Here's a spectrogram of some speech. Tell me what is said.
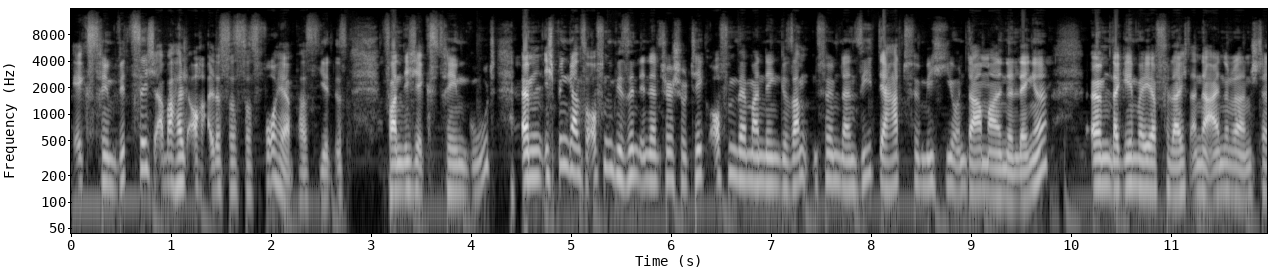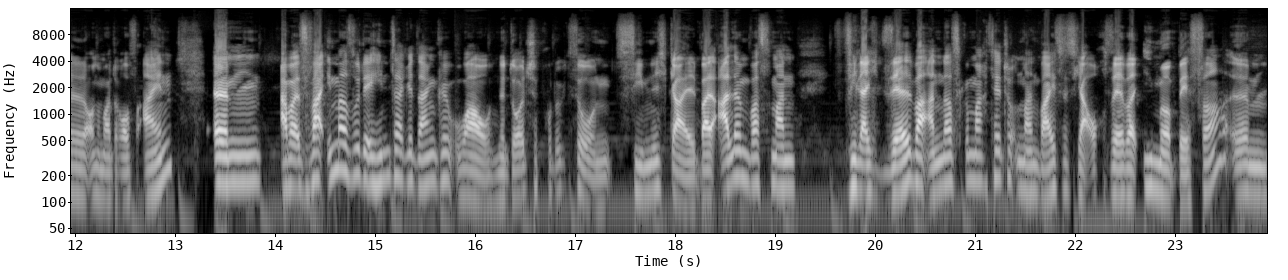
extrem witzig, aber halt auch alles, was das vorher passiert ist, fand ich extrem gut. Ähm, ich bin ganz offen, wir sind in der Trashothek offen, wenn man den gesamten Film dann sieht, der hat für mich hier und da mal eine Länge. Ähm, da gehen wir ja vielleicht an der einen oder anderen Stelle auch nochmal drauf ein. Ähm, aber es war immer so der Hintergedanke, wow, eine deutsche Produktion, ziemlich geil. Bei allem, was man vielleicht selber anders gemacht hätte und man weiß es ja auch selber immer besser. Ähm,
